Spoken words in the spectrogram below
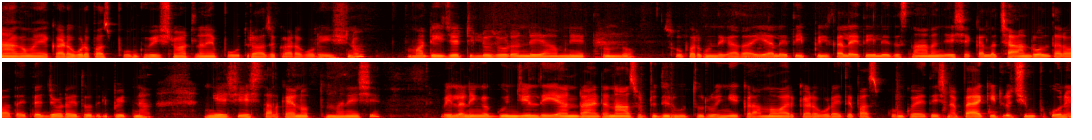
నాగమయ్య కాడ కూడా పసుపు కుంకు వేసినాం. అట్లనే పోతురాజు కాడ కూడా వేసినాం. మా డీజేటిల్లు చూడండి ఆమె ఎట్లుందో. సూపర్గా ఉంది కదా. ఇవాళైతే ఈ పిలకలు అయితే వేయలేదు. స్నానం చేసే కల్లా చాలా రోజుల తర్వాత అయితే జోడైతే వదిలిపెట్టిన. ఇంకేసేసి తలకాయ నొత్తుందనేసి వీళ్ళని ఇంకా గుంజీలు తీయండి అంటే నా చుట్టూ తిరుగుతురు ఇంక ఇక్కడ అమ్మవారి కాడ కూడా అయితే పసుపు కుంకుమ అయితే వేసిన. ప్యాకెట్లు చింపుకొని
